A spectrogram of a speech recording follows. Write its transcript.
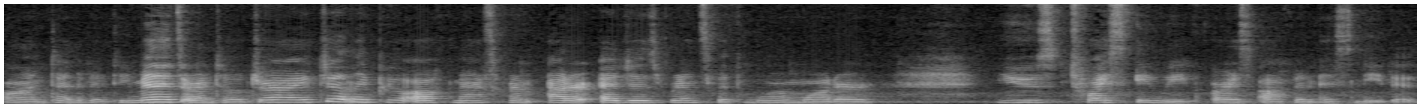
on 10 to 15 minutes or until dry. Gently peel off mask from outer edges. Rinse with warm water. Use twice a week or as often as needed.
